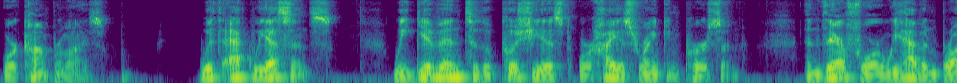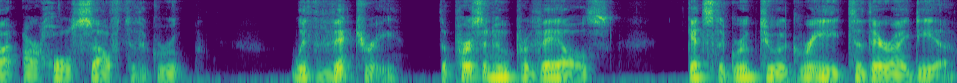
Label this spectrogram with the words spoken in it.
or compromise. With acquiescence, we give in to the pushiest or highest ranking person, and therefore we haven't brought our whole self to the group. With victory, the person who prevails gets the group to agree to their idea.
